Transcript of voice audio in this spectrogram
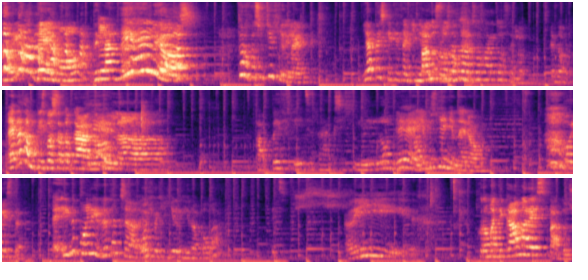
Μωρή αντέμο, δηλαδή έλεος. Τώρα θα σου τύχει λέει. Για πες και τι θα γίνει Πάνω το στο πρώτο. Δεν θα μου πεις πώς θα το κάνω. Έλα. Θα πέφτει έτσι, θα ξεχυλώνει. Ε, γιατί βγαίνει νερό; Ορίστε. Ε, είναι πολύ, δεν θα ξα... Όχι, όχι, γύρω γύρω ακόμα. Έτσι. Ι, Χρωματικά μ' αρέσει πάντως.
